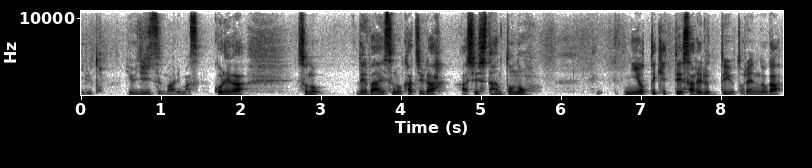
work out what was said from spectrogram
いると。いう事実もあります。これがそのデバイスの価値がアシスタントのによって決定されるっていうトレンドが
